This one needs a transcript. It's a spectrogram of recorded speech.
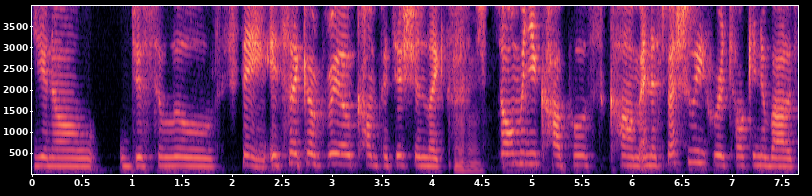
you know, just a little thing. It's like a real competition. Like mm-hmm. so many couples come, and especially if we're talking about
